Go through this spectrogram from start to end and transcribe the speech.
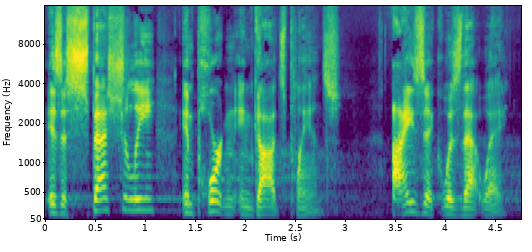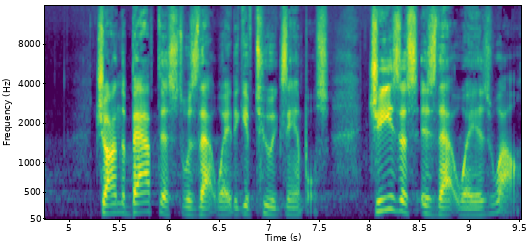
is especially important in God's plans. Isaac was that way. John the Baptist was that way, to give two examples. Jesus is that way as well.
